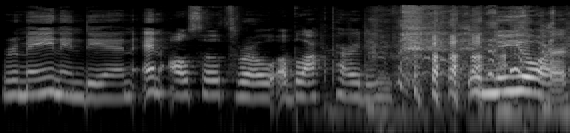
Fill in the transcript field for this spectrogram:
remain Indian and also throw a block party in New York.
